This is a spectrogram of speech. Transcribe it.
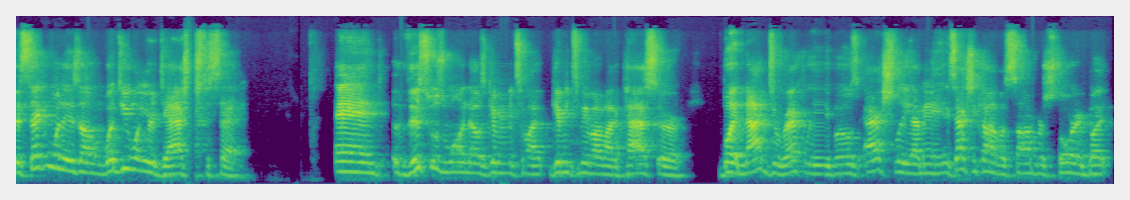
The second one is um, what do you want your dash to say? And this was one that was given to my given to me by my pastor, but not directly, but it was actually, I mean, it's actually kind of a somber story, but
